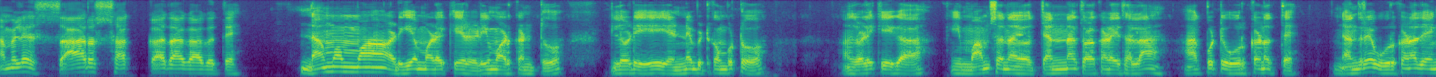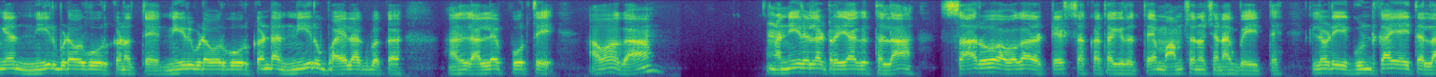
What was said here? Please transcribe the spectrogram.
ಆಮೇಲೆ ಸಾರು ಸಕ್ಕದಾಗುತ್ತೆ ನಮ್ಮಮ್ಮ ಅಡುಗೆ ಮಾಡೋಕ್ಕೆ ರೆಡಿ ಮಾಡ್ಕೊಂತು ನೋಡಿ ಎಣ್ಣೆ ಬಿಟ್ಕೊಂಬಿಟ್ಟು ಅದರೊಳಗೆ ಈಗ ಈ ಮಾಂಸನ ಚೆನ್ನಾಗಿ ತೊಳ್ಕೊಂಡೈತಲ್ಲ, ಹಾಕ್ಬಿಟ್ಟು ಹುರ್ಕೊಳುತ್ತೆ ಅಂದರೆ ಹುರ್ಕೊಳೋದು ಹೆಂಗೆ, ನೀರು ಬಿಡೋವರೆಗೂ ಹುರ್ಕೊಳುತ್ತೆ ನೀರು ಬಿಡೋವರೆಗೂ ಹುರ್ಕೊಂಡು ನೀರು ಬಾಯ್ಲಾಗ್ಬೇಕು ಅಲ್ಲಿ ಅಲ್ಲೇ ಪೂರ್ತಿ. ಆವಾಗ ನೀರೆಲ್ಲ ಡ್ರೈ ಆಗುತ್ತಲ್ಲ ಸಾರು ಅವಾಗ ಟೇಸ್ಟ್ ಸಖತ್ತಾಗಿರುತ್ತೆ, ಮಾಂಸನೂ ಚೆನ್ನಾಗಿ ಬೇಯುತ್ತೆ. ಇಲ್ಲಿ ನೋಡಿ, ಈ ಗುಂಡ್ಕಾಯಿ ಐತಲ್ಲ,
